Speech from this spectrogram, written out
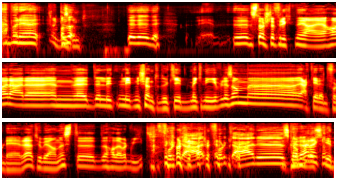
Jeg bare Det altså, det, det, det, den største frykten jeg har, er eh, en, en liten, liten skjønte-du-kid med kniv, liksom. Eh, Jeg er ikke redd for dere, to be honest. Eh, Det hadde jeg vært hvit. Folk er, folk er skamløse. Det der er ikke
